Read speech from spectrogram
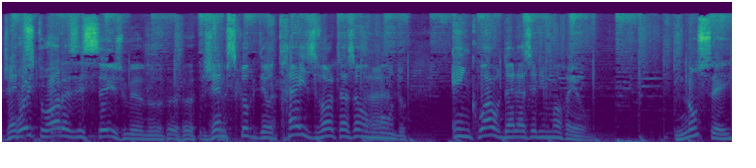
James Oito horas e seis minutos. James Cook deu três voltas ao mundo. Em qual delas ele morreu? Não sei.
